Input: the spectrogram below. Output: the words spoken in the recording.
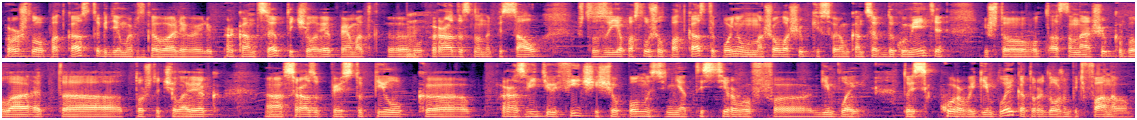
прошлого подкаста, где мы разговаривали про концепты, человек прям от, mm. радостно написал, что я послушал подкаст и понял, нашел ошибки в своем концепт-документе, и что вот основная ошибка была это то, что человек сразу приступил к развитию фич, еще полностью не оттестировав э, геймплей. То есть коровый геймплей, который должен быть фановым,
